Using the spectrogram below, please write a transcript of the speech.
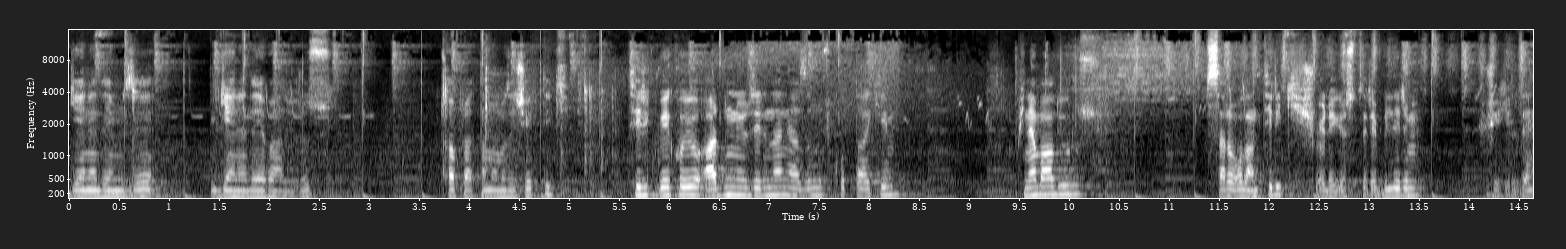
GND'mizi GND'ye bağlıyoruz. Topraklamamızı çektik. Trik ve Eco'yu Arduino üzerinden yazdığımız koddaki pine bağlıyoruz. Sarı olan trik şöyle gösterebilirim. Şu şekilde.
